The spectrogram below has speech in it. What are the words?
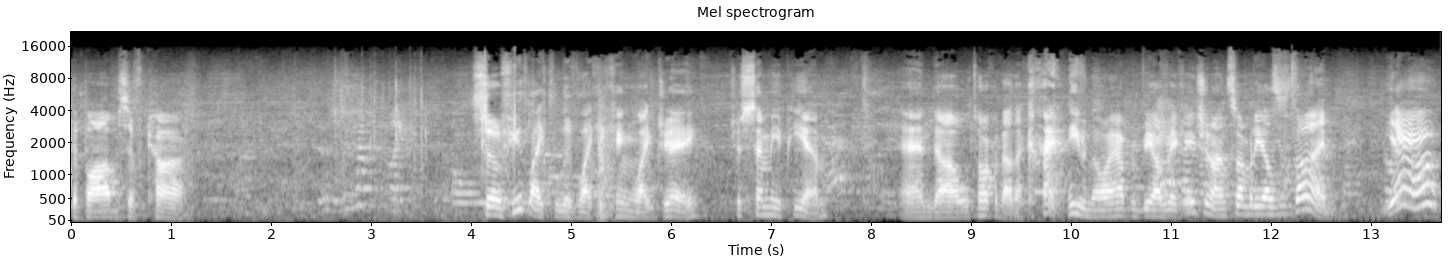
The bobs of Ka. So if you'd like to live like a king like Jay, just send me a PM and uh, we'll talk about that kind, even though I happen to be on vacation on somebody else's dime. Yeah!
